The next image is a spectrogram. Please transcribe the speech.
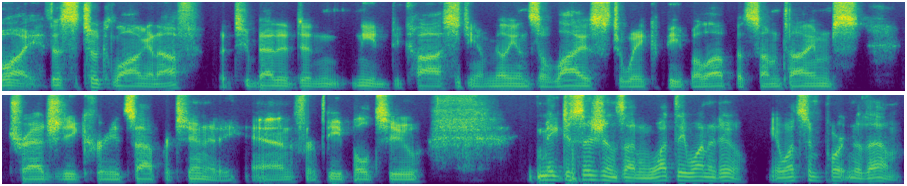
boy, this took long enough, but too bad it didn't need to cost you know millions of lives to wake people up. But sometimes tragedy creates opportunity, and for people to make decisions on what they want to do, you know, what's important to them.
